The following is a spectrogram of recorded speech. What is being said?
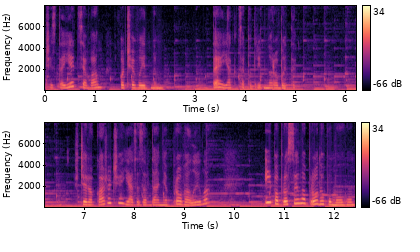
чи здається вам очевидним те, як це потрібно робити. Щиро кажучи, я це завдання провалила і попросила про допомогу.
